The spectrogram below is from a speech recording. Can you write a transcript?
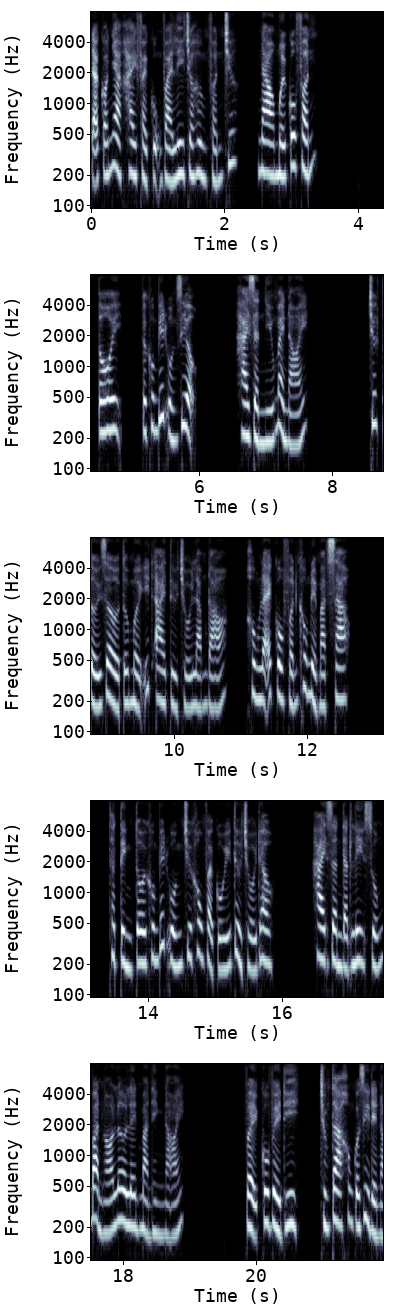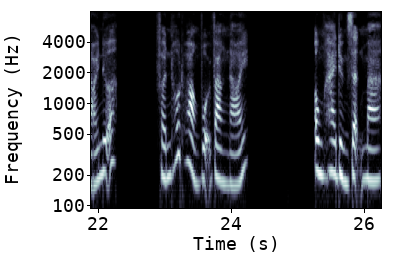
Đã có nhạc hay phải cụng vài ly cho hưng phấn chứ? Nào mới cô phấn? Tôi tôi không biết uống rượu hai dần nhíu mày nói. Trước tới giờ tôi mời ít ai từ chối lắm đó, không lẽ cô phấn không để mặt sao? Thật tình tôi không biết uống chứ không phải cố ý từ chối đâu. Hai dần đặt ly xuống bàn ngó lơ lên màn hình nói. Vậy cô về đi, chúng ta không có gì để nói nữa. Phấn hốt hoảng vội vàng nói. Ông hai đừng giận mà,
